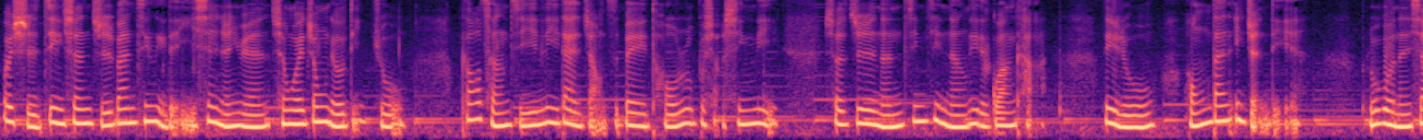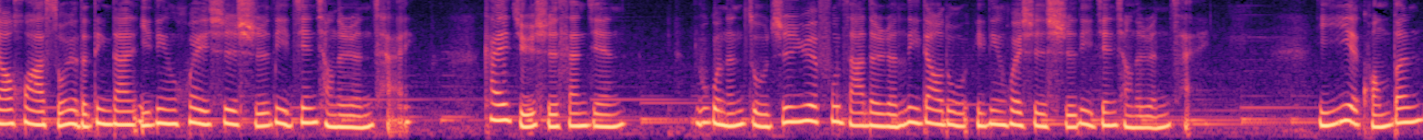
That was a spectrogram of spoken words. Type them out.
会使晋升值班经理的一线人员成为中流砥柱。高层及历代长子辈投入不少心力，设置能经济能力的关卡，例如红单一整叠，如果能消化所有的订单，一定会是实力坚强的人才。开局十三间。如果能组织越复杂的人力调度，一定会是实力坚强的人才。一夜狂奔，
